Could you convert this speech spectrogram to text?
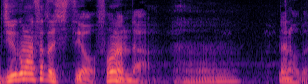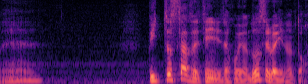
15万サトシ必要。そうなんだ。なるほどね。ビットスタートで手に入れたコインをどうすればいいの？と。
